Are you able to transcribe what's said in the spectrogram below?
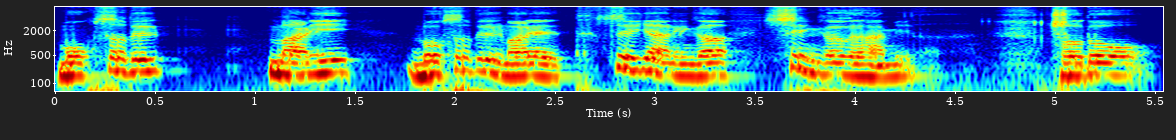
목사들만이 목사들만의 특색이 아닌가 생각을 합니다. 저도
